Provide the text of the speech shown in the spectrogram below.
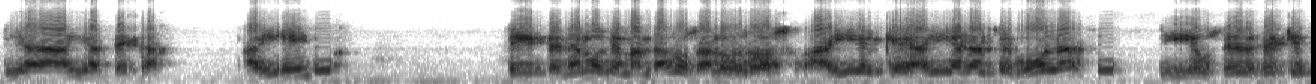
y a, y Azteca. Ahí, sí, tenemos demandados a los dos. Ahí el que ahí háganse bolas y ustedes echen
